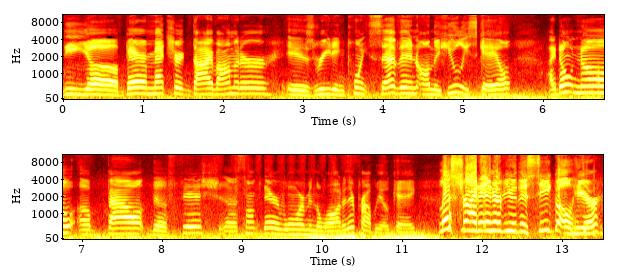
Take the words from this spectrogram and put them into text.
The uh, barometric divometer is reading 0.7 on the Hueley scale. I don't know about the fish. Uh, some, they're warm in the water. They're probably okay. Let's try to interview this seagull here.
